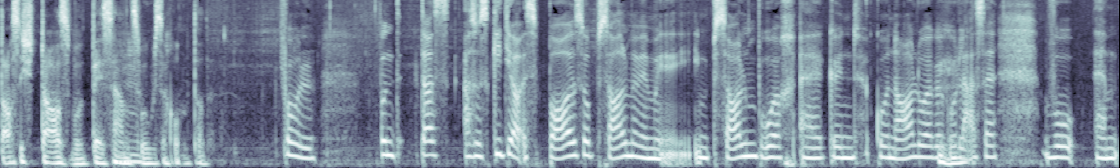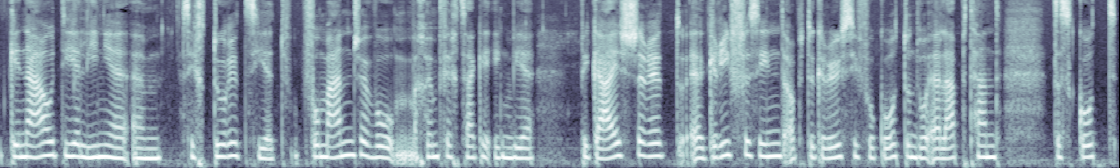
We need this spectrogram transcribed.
Das ist das, was der Essenz, mhm. rauskommt. Oder? Voll. Und das, also es gibt ja ein paar so Psalmen, wenn wir im Psalmbuch äh, gehen, gehen anschauen, mhm. lesen, wo ähm, genau diese Linie ähm, sich durchzieht. Von Menschen, wo man könnte vielleicht sagen, irgendwie begeistert, ergriffen sind ab der Größe von Gott und wo erlebt haben, dass Gott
